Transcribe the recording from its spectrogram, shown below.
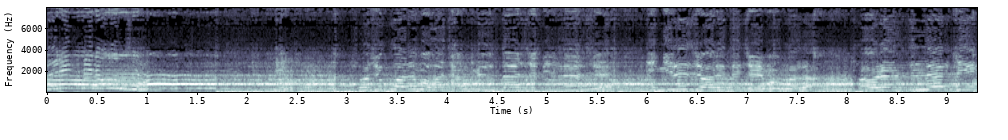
Öğretmen olunca. Çocuklarım olacak yüzlerce binlerce. İngilizce öğreteceğim onlara. Öğrensinler ki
